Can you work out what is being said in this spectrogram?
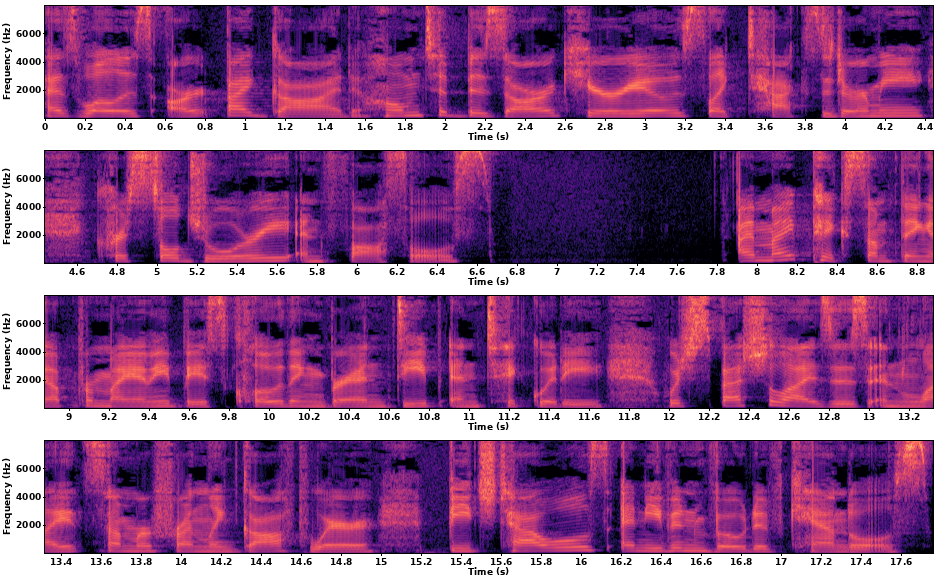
as well as art by God, home to bizarre curios like taxidermy, crystal jewelry, and fossils. I might pick something up from Miami based clothing brand Deep Antiquity, which specializes in light, summer friendly goth wear, beach towels, and even votive candles.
